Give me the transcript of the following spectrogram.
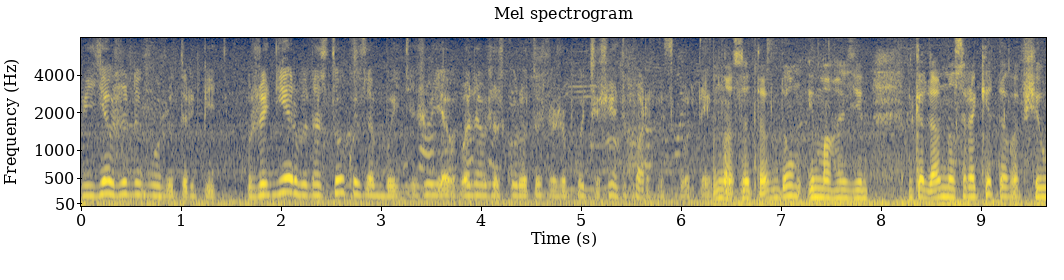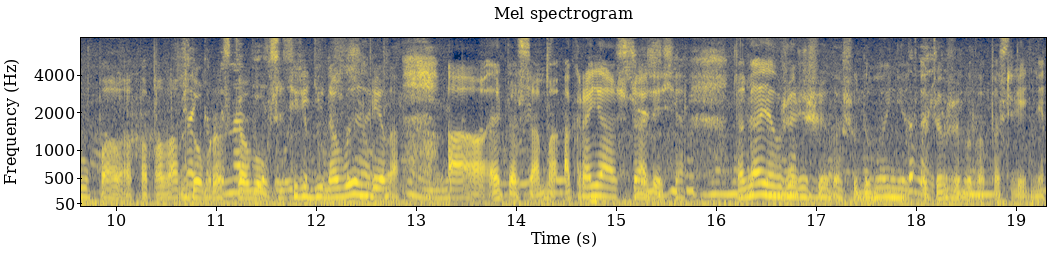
мій, я вже не можу терпіти. Уже нерви настільки забиті, що я в мене вже скоро точно вже хочеш інфаркт скоти. У нас это дом и магазин. И когда у нас ракета вообще упала, пополам дом раскололся, середина выгорела, а это самое, а края остались. Тогда я уже решила, что думаю, нет, это уже было последнее.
